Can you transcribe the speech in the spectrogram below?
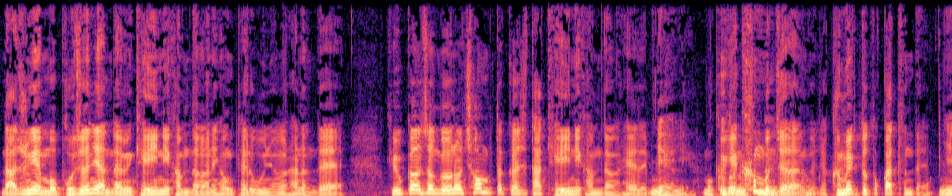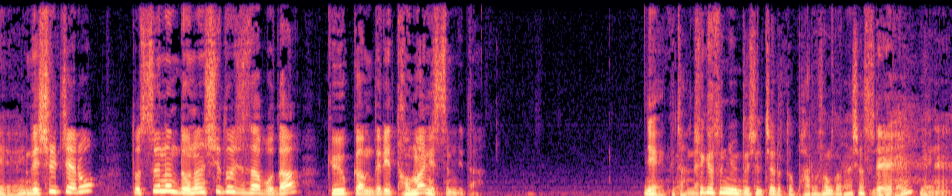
나중에 뭐 보전이 안 되면 개인이 감당하는 형태로 운영을 하는데 교육감 선거는 처음부터까지 다 개인이 감당을 해야 됩니다. 예, 예. 뭐 그게 큰 문제라는 거죠. 금액도 똑같은데. 예. 근데 실제로 또 쓰는 돈은 시도지사보다 교육감들이 더 많이 씁니다. 예. 그렇죠. 네. 최 교수님도 실제로 또 바로 선거를 하셨으니까. 네. 예. 네.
